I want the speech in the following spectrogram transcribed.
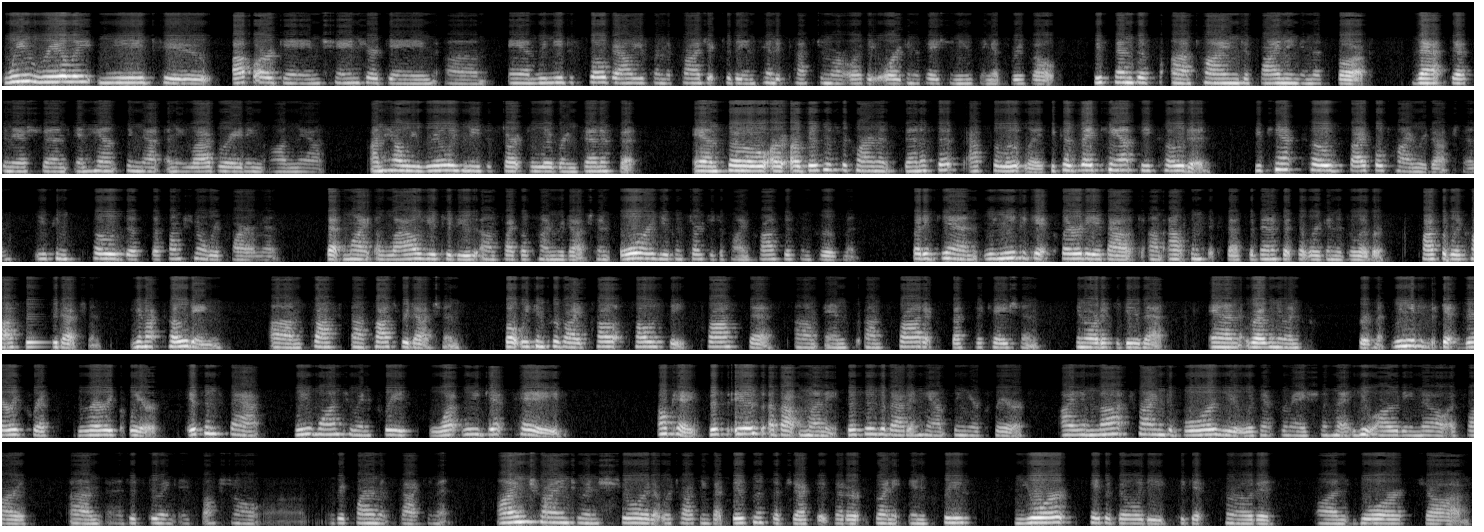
We really need to up our game, change our game, um, and we need to flow value from the project to the intended customer or the organization using its results. We spend this uh, time defining in this book that definition, enhancing that, and elaborating on that, on how we really need to start delivering benefits. And so our, our business requirements benefits, absolutely, because they can't be coded. You can't code cycle time reduction. You can code the, the functional requirements that might allow you to do um, cycle time reduction, or you can start to define process improvements. But again, we need to get clarity about um, outcome success, the benefits that we're going to deliver possibly cost reductions. You're not coding um, uh, cost reductions, but we can provide pol policy, process, um, and um, product specifications in order to do that, and revenue improvement. We need to get very crisp, very clear. If, in fact, we want to increase what we get paid Okay, this is about money. This is about enhancing your career. I am not trying to bore you with information that you already know as far as um, just doing a functional uh, requirements document. I'm trying to ensure that we're talking about business objectives that are going to increase your capability to get promoted on your job.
